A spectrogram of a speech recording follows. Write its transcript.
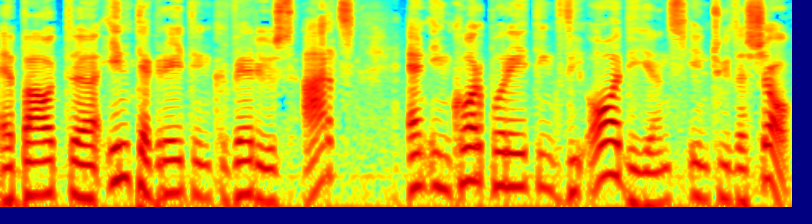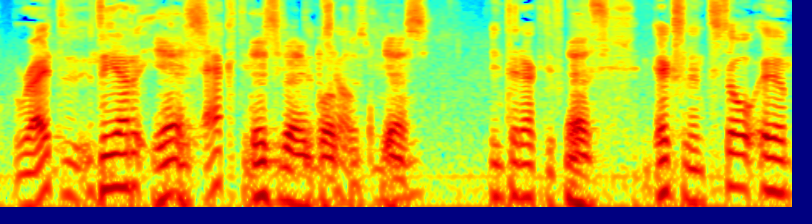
about uh, integrating various arts and incorporating the audience into the show. Right? They are yes, acting. That's very themselves. important. Mm-hmm. Yes interactive. Yes. Excellent. So, um,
